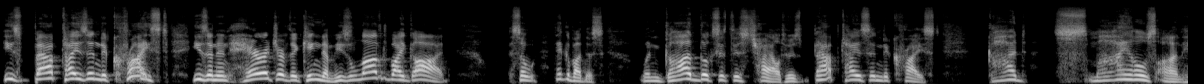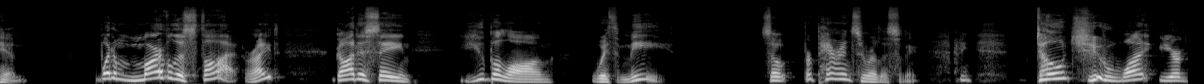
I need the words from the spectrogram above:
He's baptized into Christ. He's an inheritor of the kingdom. He's loved by God. So think about this. When God looks at this child who's baptized into Christ, God smiles on him. What a marvelous thought, right? God is saying, You belong with me. So, for parents who are listening, I mean, don't you want your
